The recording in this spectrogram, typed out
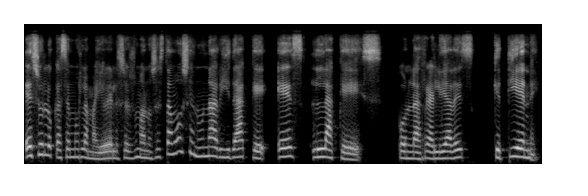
Eso es lo que hacemos la mayoría de los seres humanos. Estamos en una vida que es la que es con las realidades que tiene.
